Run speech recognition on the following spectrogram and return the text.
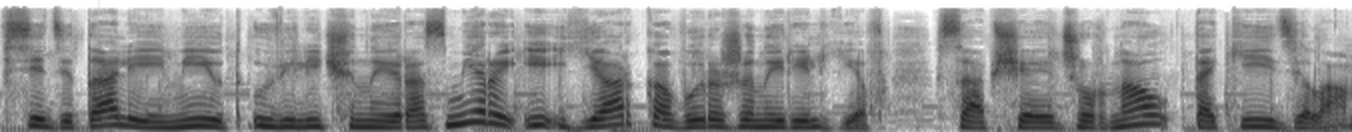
Все детали имеют увеличенные размеры и ярко выраженный рельеф, сообщает журнал «Такие дела».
